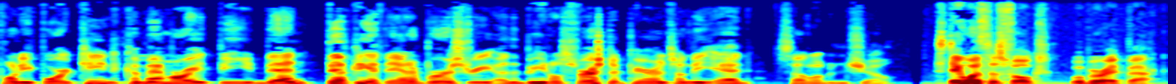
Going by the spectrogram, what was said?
2014 to commemorate the then 50th anniversary of the Beatles' first appearance on The Ed Sullivan Show. Stay with us, folks. We'll be right back.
